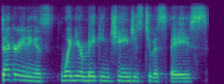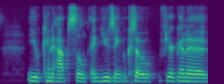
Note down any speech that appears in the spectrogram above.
decorating is when you're making changes to a space. You can absolutely and using so if you're gonna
